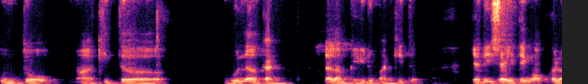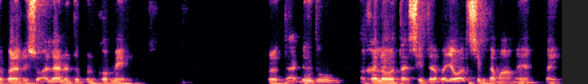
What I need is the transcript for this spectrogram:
untuk uh, kita gunakan dalam kehidupan kita. Jadi saya tengok kalau kalau ada soalan ataupun komen. Kalau tak ada tu, kalau tak saya tak dapat jawab, saya minta maaf ya. Baik.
